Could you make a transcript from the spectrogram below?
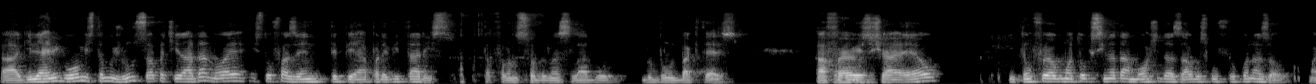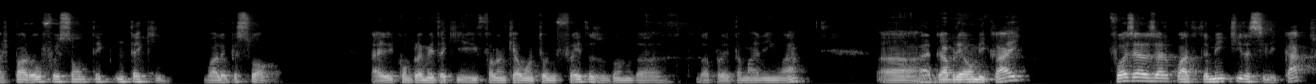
Ah, Guilherme Gomes, estamos juntos só para tirar da noia. Estou fazendo TPA para evitar isso. Está falando sobre o lance lá do, do boom de bactérias. Rafael Israel, então foi alguma toxina da morte das algas com fluconazol, mas parou, foi só um, te, um tequinho. Valeu, pessoal. Aí ele complementa aqui falando que é o Antônio Freitas, o dono da, da Planeta Marinho lá. Ah, Gabriel Micai. Foi 004, também tira silicato?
